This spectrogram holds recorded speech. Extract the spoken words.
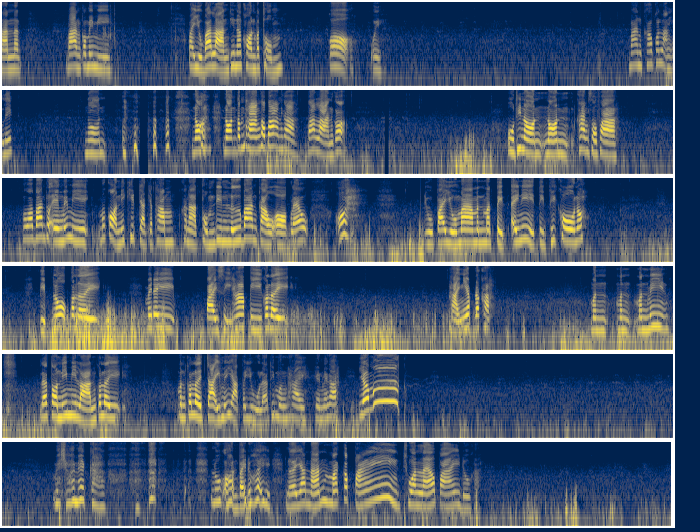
นันน่ะ บ้านก็ไม่มี ไปอยู่บ้านหลานที่นครปฐมก็อุ้ยบ้านเขาก็หลังเล็ก นอน นอน นอนตำทางเข้าบ้านค่ะ บ้านหลานก็ปูที่นอนนอนข้างโซฟา เพราะว่าบ้านตัวเองไม่มีเมื่อก่อนนี้คิดอยากจะทำขนาดถมดินหรือบ้านเก่าออกแล้ว โอ้ยอยู่ไปอยู่มามันมาติดไอ้นี่ ติดพิโคเนาะติดโรคก็เลย ไม่ได้ไปสี่ห้าปีก็เลย หายเงียบแล้วค่ะ มันมันมันไม่ แล้วตอนนี้มีหลานก็เลย มันก็เลยใจไม่อยากไปอยู่แล้วที่เมืองไทยเห็นไหมคะ เยอะมาก ไม่ช่วยแม่กาวลูกอ่อนไปด้วย เลยย่านนั้นมาก็ไป ชวนแล้วไปดูค่ะ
